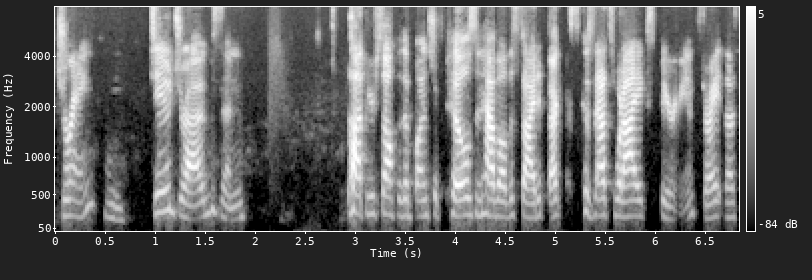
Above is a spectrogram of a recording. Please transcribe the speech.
drink and do drugs and pop yourself with a bunch of pills and have all the side effects because that's what I experienced, right? That's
